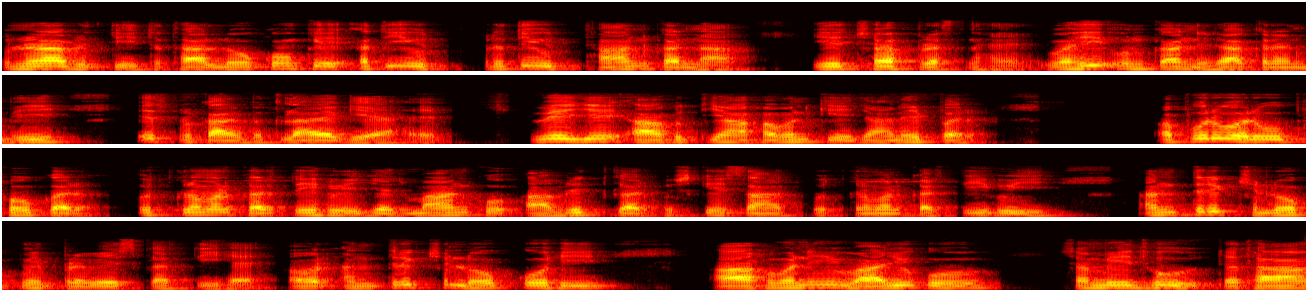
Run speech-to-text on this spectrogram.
पुनरावृत्ति तथा लोकों के अति प्रति उत्थान करना ये छह प्रश्न हैं। वही उनका निराकरण भी इस प्रकार बतलाया गया है। वे ये आहुतियाँ हवन किए जाने पर अपूर्व रूप होकर उत्क्रमण करते हुए यजमान को आवृत कर उसके साथ उत्क्रमण करती हुई अंतरिक्ष लोक में प्रवेश करती है और अंतरिक्ष लोक को ही आह्वनी वायु को, समिधु तथा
